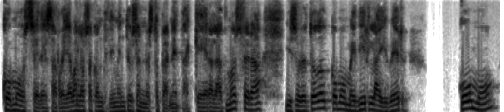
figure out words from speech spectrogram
cómo se desarrollaban los acontecimientos en nuestro planeta, qué era la atmósfera y sobre todo cómo medirla y ver cómo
